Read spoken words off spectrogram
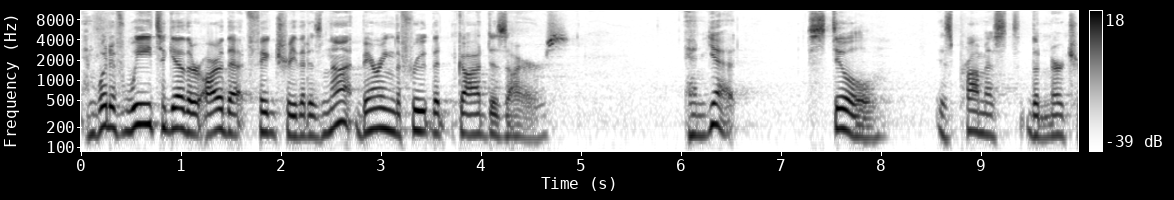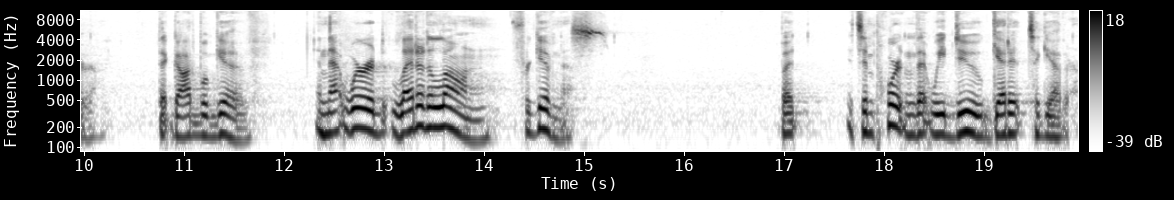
And what if we together are that fig tree that is not bearing the fruit that God desires, and yet still is promised the nurture that God will give? And that word, let it alone, forgiveness. But it's important that we do get it together.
